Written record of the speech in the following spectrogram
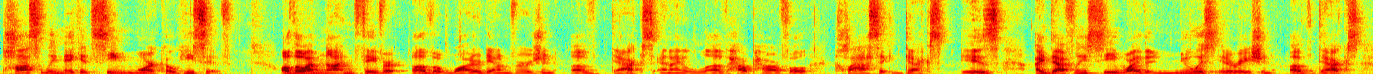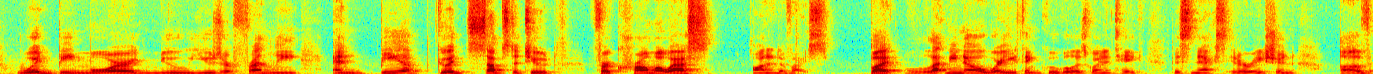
possibly make it seem more cohesive. Although I'm not in favor of a watered down version of DeX, and I love how powerful classic DeX is, I definitely see why the newest iteration of DeX would be more new user friendly and be a good substitute for Chrome OS on a device. But let me know where you think Google is going to take this next iteration of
